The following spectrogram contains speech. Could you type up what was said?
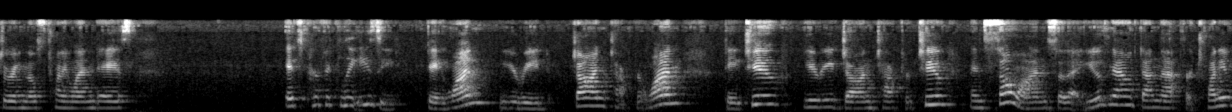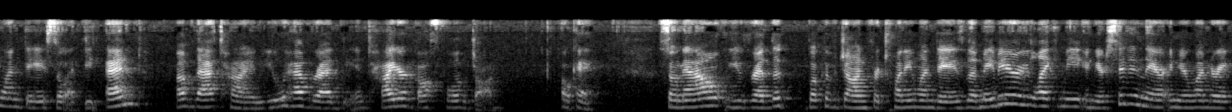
during those 21 days? It's perfectly easy. Day one, you read John chapter 1. Day two, you read John chapter 2, and so on, so that you've now done that for 21 days. So at the end of that time, you have read the entire Gospel of John. Okay, so now you've read the book of John for 21 days, but maybe you're like me and you're sitting there and you're wondering,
